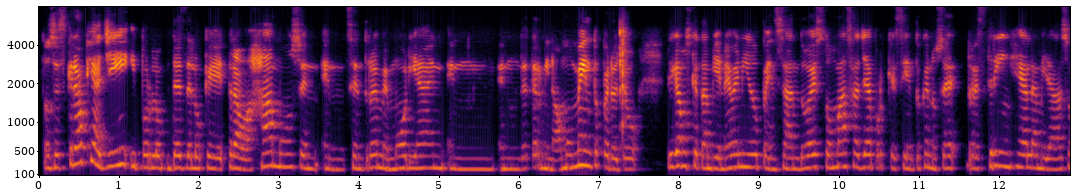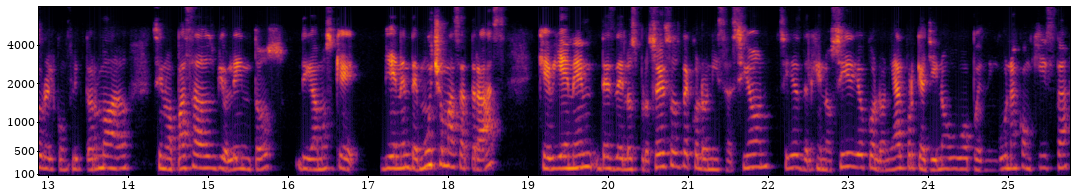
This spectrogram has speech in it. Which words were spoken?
Entonces, creo que allí y por lo, desde lo que trabajamos en, en centro de memoria en, en, en, un determinado momento, pero yo digamos que también he venido pensando esto más allá porque siento que no se restringe a la mirada sobre el conflicto armado, sino a pasados violentos, digamos que vienen de mucho más atrás que vienen desde los procesos de colonización, ¿sí? desde el genocidio colonial, porque allí no hubo pues ninguna conquista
